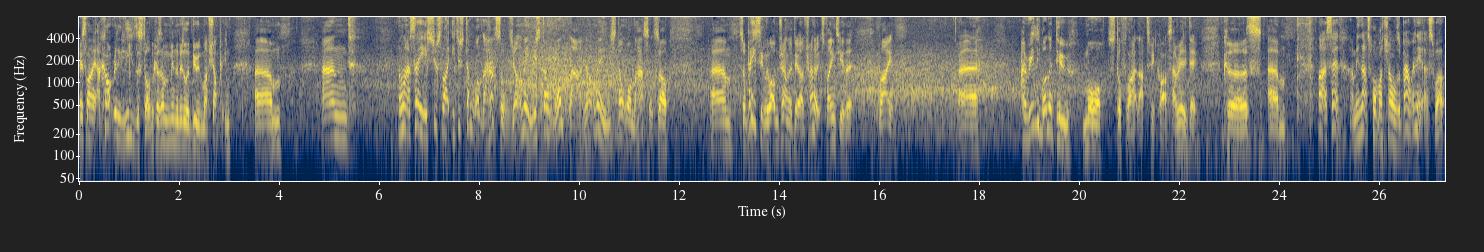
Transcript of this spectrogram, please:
it's like I can't really leave the store because I'm in the middle of doing my shopping um, and and like I say it's just like you just don't want the hassle do you know what I mean? You just don't want that you know what I mean? You just don't want the hassle. So um, so basically what I'm trying to do I'm trying to explain to you that like uh, I really want to do more stuff like that to be quite honest. I really do. Because um, like I said I mean that's what my channel's about isn't it as well?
